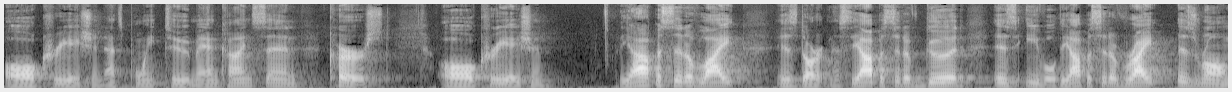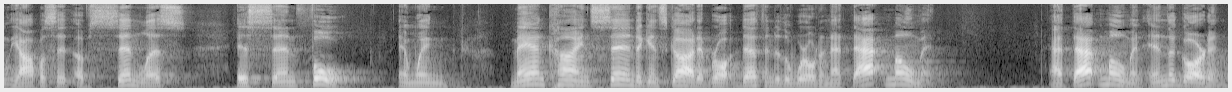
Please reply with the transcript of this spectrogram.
all creation. That's point two. Mankind's sin cursed all creation. The opposite of light is darkness. The opposite of good is evil. The opposite of right is wrong. The opposite of sinless is sinful. And when mankind sinned against God, it brought death into the world. And at that moment, at that moment in the garden,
